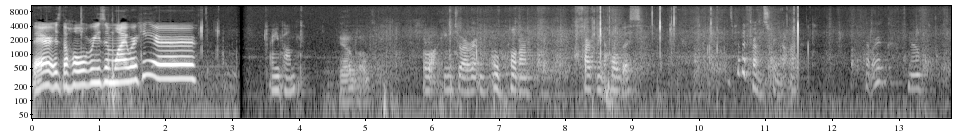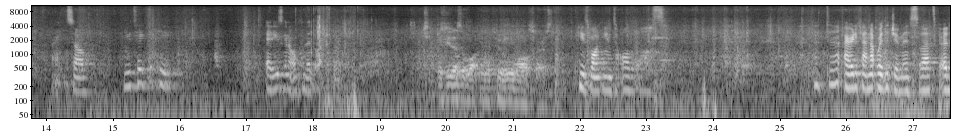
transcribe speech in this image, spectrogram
There is the whole reason why we're here. Are you pumped? Yeah, I'm pumped. We're walking to our room. Oh, hold on. It's Hard for me to hold this. Let's put the front screen on. That work? No. So, you take the key. Eddie's gonna open the door. If he doesn't walk into any walls first. He's walking into all the walls. But, uh, I already found out where the gym is, so that's good.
